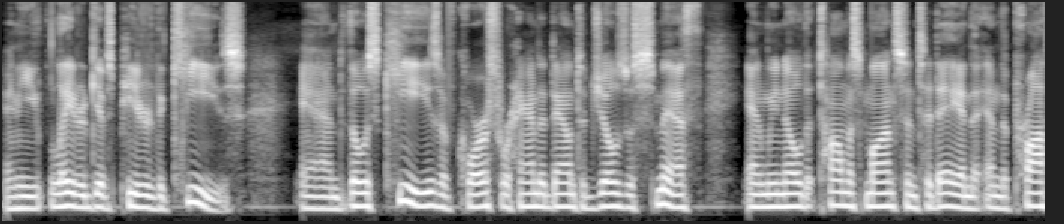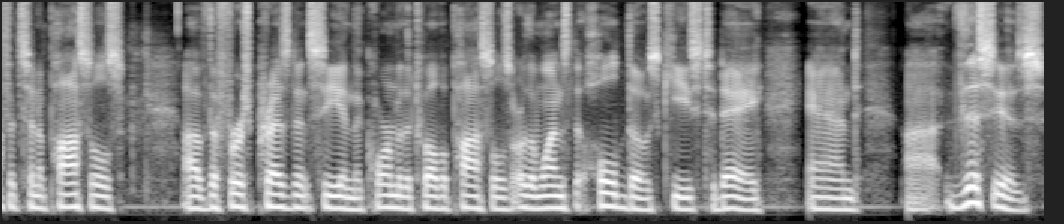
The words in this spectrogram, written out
and he later gives Peter the keys. And those keys, of course, were handed down to Joseph Smith. And we know that Thomas Monson today and the, and the prophets and apostles of the first presidency and the quorum of the 12 apostles are the ones that hold those keys today. And uh, this is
